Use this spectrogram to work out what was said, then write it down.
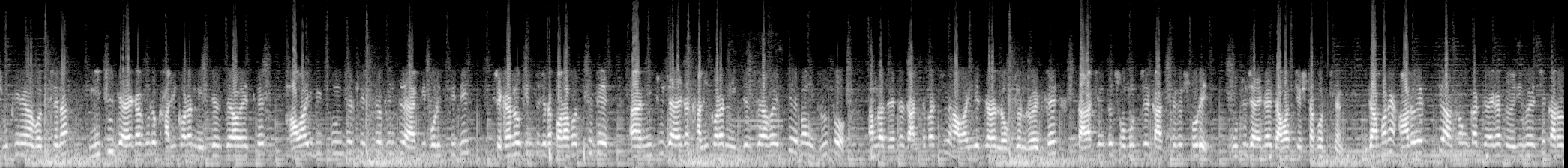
ঝুঁকি নেওয়া হচ্ছে না। নিচু জায়গাগুলো খালি করার নির্দেশ দেওয়া হয়েছে। হাওয়াই দ্বীপপুঞ্জের ক্ষেত্রেও কিন্তু একই পরিস্থিতি। সেখানেও কিন্তু যেটা করা হচ্ছে যে নিচু জায়গা খালি করার নির্দেশ দেওয়া হয়েছে এবং দ্রুত আমরা যেটা জানতে পারছি, হাওয়াইয়ের যারা লোকজন রয়েছে, তারা কিন্তু সমুদ্রের কাছ থেকে সরে উঁচু জায়গায় যাওয়ার চেষ্টা করছেন। জাপানে আরও একটি আশঙ্কার জায়গা তৈরি হয়েছে, কারণ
